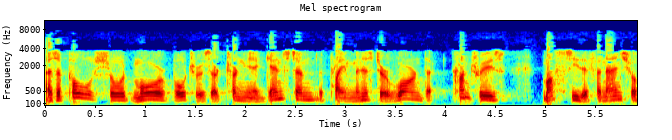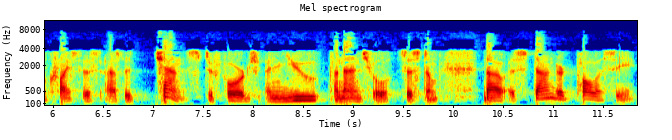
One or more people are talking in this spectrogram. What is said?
As a poll showed more voters are turning against him, the Prime Minister warned that countries must see the financial crisis as the chance to forge a new financial system. Now, as standard policy,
